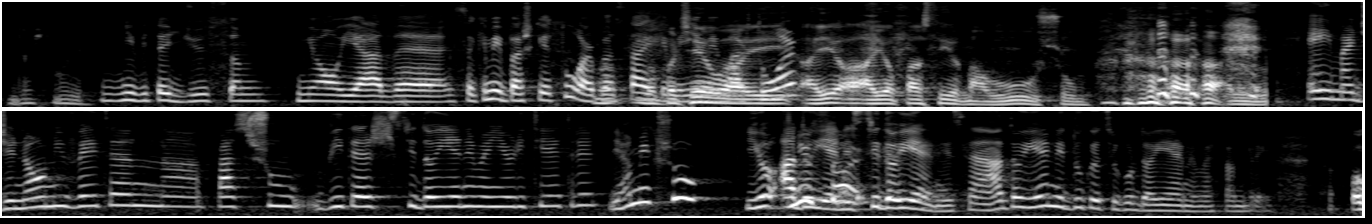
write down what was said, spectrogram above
një vit e gjysëm njohja dhe se kemi bashkëjetuar, pastaj jemi martuar. Ajo pas të irma, u shumë. E imaginoni veten pas shumë vitesh si do jeni me njëri-tjetrin? Jam i kështu, Jo, a do jeni, si do jeni, se a do jeni duket sikur do jeni, me thënë drejtë. Po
